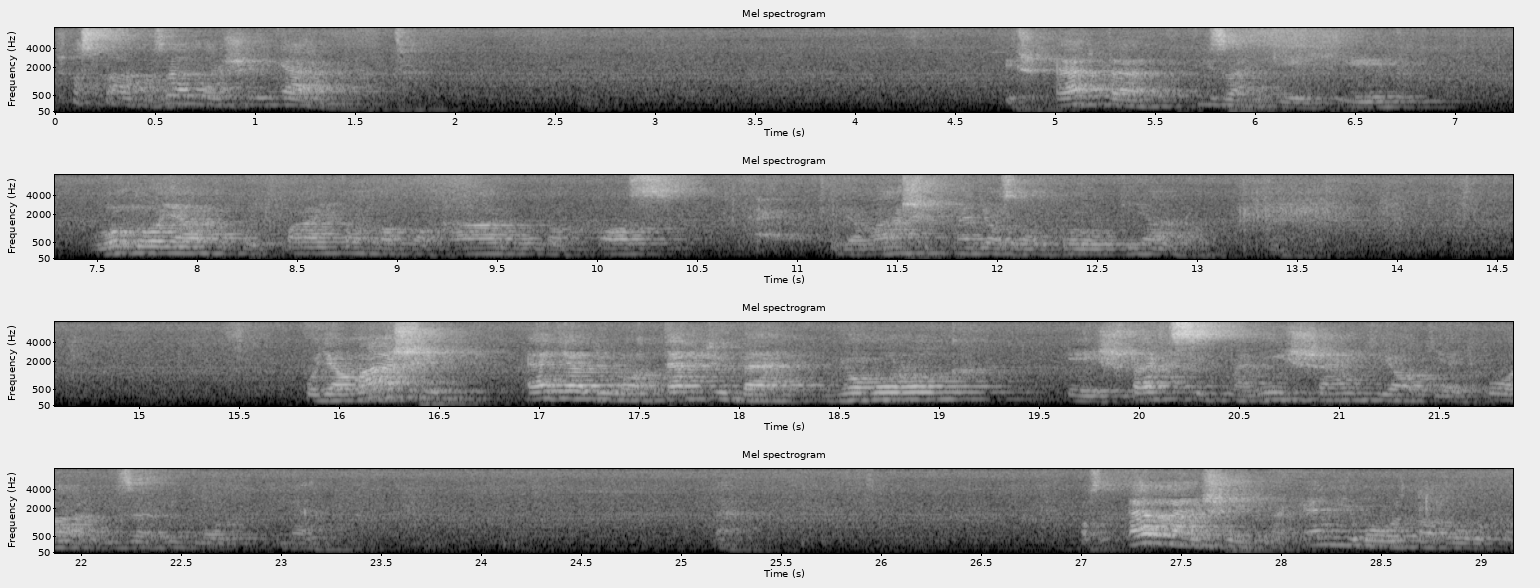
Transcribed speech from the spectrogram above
és aztán az ellenség elment. És eltelt 12 év, gondoljátok, hogy fájt annak a háromnak az, hogy a másik megy az onkológiára. Hogy a másik egyedül a tetőbe nyomorog, és fekszik, mert nincs senki, aki egy pohár vizet idon. Nem. Nem. Az ellenségnek ennyi volt a dolga,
